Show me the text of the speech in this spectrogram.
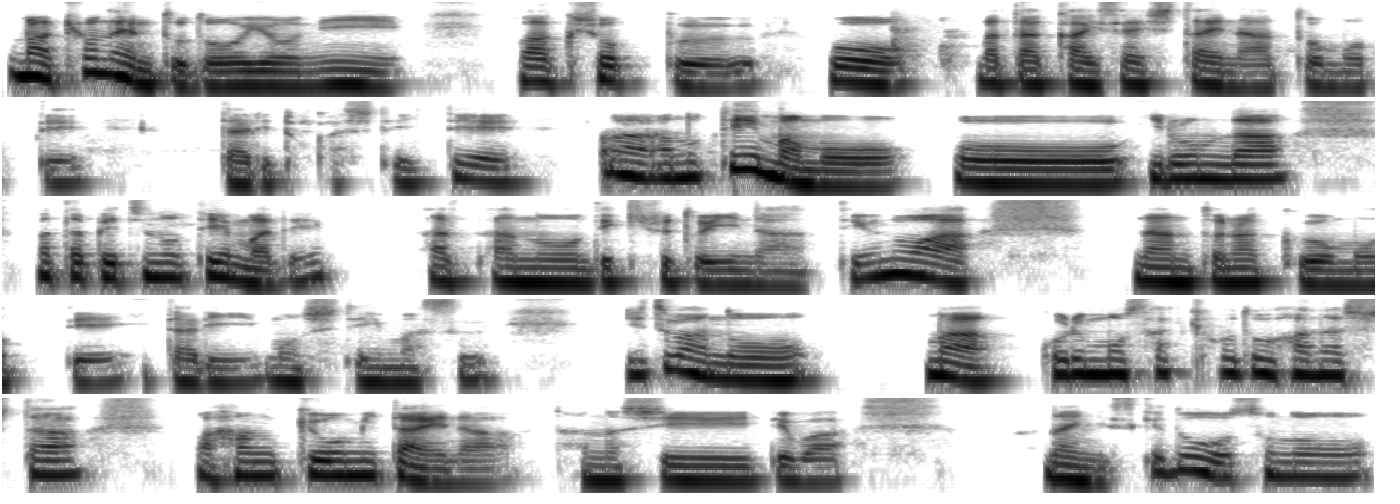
まあ、去年と同様にワークショップをまた開催したいなと思っていたりとかしていて、まあ、あのテーマもいろんなまた別のテーマでああのできるといいなっていうのはなんとなく思っていたりもしています。実はあの、まあ、これも先ほどお話した、ま、反響みたいな話ではないんですけど、その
